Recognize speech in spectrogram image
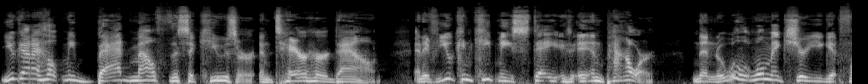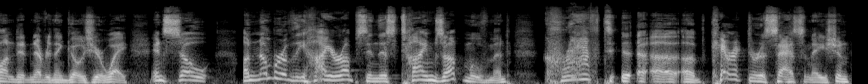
You got to help me badmouth this accuser and tear her down. And if you can keep me stay in power, then we'll we'll make sure you get funded and everything goes your way. And so a number of the higher ups in this Times Up movement craft a, a, a character assassination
